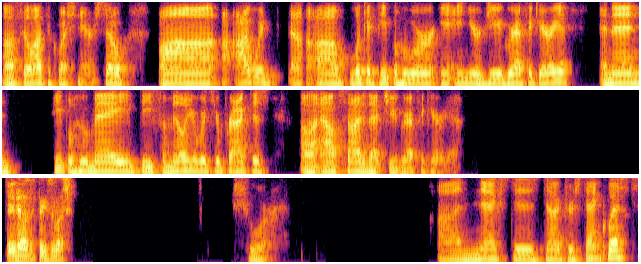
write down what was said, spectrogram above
uh, fill out the questionnaire. So uh, I would uh, uh, look at people who are in, in, your geographic area and then people who may be familiar with your practice uh, outside of that geographic area. Fantastic. Thanks so much. Sure. Uh, next is Dr. Stenquist.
